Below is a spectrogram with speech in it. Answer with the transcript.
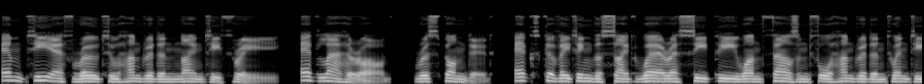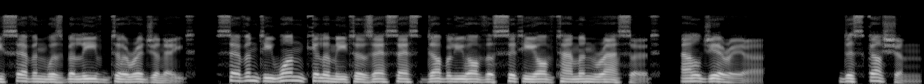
MTF Rho 293, Et Laharod, responded, excavating the site where SCP-1427 was believed to originate, 71 kilometers SSW of the city of Tamanrasset, Algeria. Discussion.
